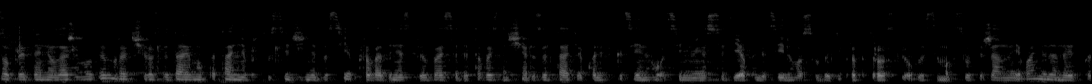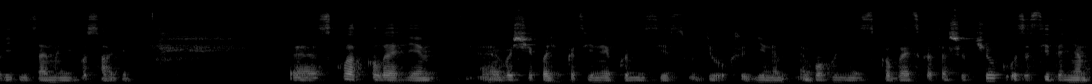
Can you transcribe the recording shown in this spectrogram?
Добрий день, Олеже Володимирович. Розглядаємо питання про дослідження досьє, проведення співбесіди та визначення результатів кваліфікаційного оцінювання судді апеляційного суду Дніпропетровської області Максути Жанни Іванівни на відповідній займаній посаді. Е, Склад колегії Вищої кваліфікаційної комісії суддів України Богоніс, Кобецька та Шевчук у засідання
